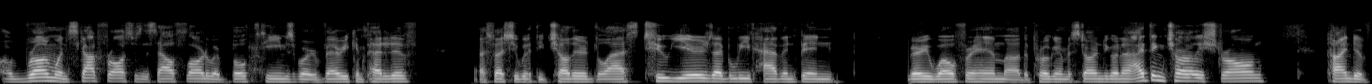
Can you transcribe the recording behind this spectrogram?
a run when Scott Frost was at South Florida where both teams were very competitive, especially with each other. The last two years, I believe, haven't been very well for him. Uh, the program is starting to go down. I think Charlie Strong kind of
